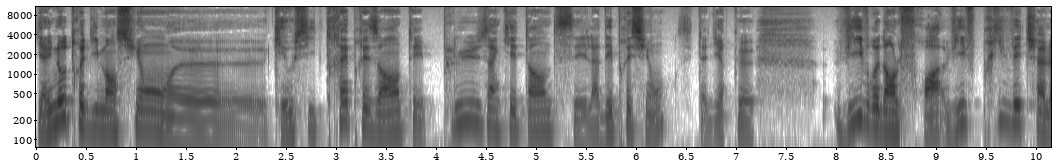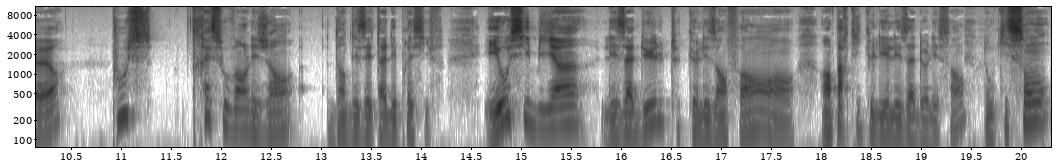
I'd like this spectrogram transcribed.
Il y a une autre dimension euh, qui est aussi très présente et plus inquiétante, c'est la dépression. C'est-à-dire que vivre dans le froid, vivre privé de chaleur, pousse très souvent les gens dans des états dépressifs. Et aussi bien les adultes que les enfants, en, particulier les adolescents, donc qui sont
